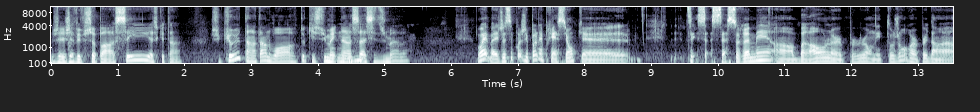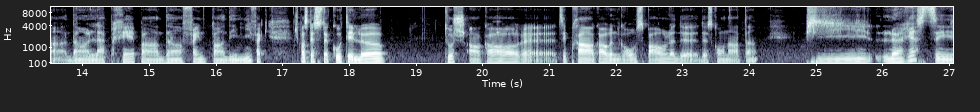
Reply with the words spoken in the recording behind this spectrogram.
j'avais vu ça passer? Est-ce que tu Je suis curieux de t'entendre voir, toi qui suis maintenant ça mm-hmm. assidûment. Là. Ouais, ben je sais pas, j'ai pas l'impression que ça, se remet en branle un peu. On est toujours un peu dans, dans l'après, pendant, fin de pandémie. Fait que je pense que ce côté-là touche encore, euh, prend encore une grosse part de, de, ce qu'on entend. Puis le reste, c'est.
